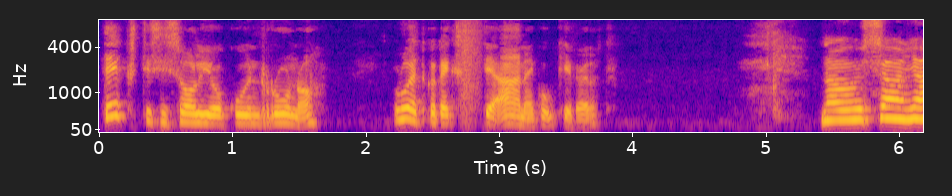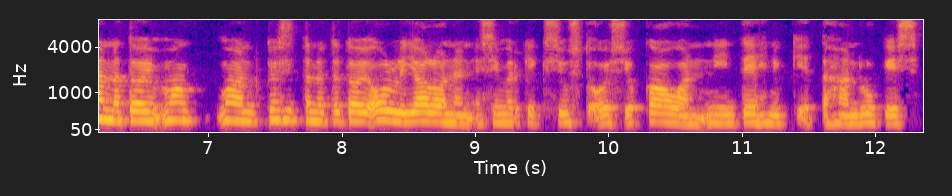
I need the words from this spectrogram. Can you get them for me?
Tekstisi soljuu kuin runo. Luetko tekstiä ääneen, kun kirjoitat? No se on jännä. Toi, mä, oon, mä oon käsittänyt, että toi Olli Jalonen esimerkiksi just olisi jo kauan niin tehnytkin, että hän lukisi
